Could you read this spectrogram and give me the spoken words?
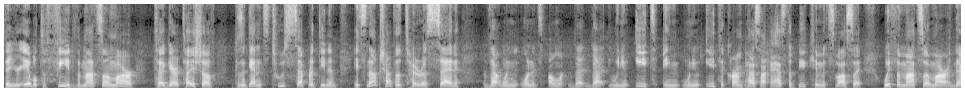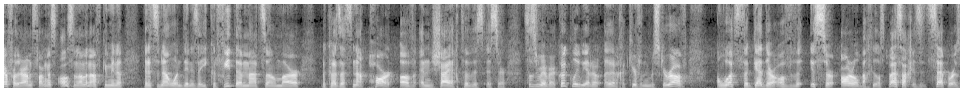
that you're able to feed the matzah umar Teger Taishav, because again, it's two separate dinim. It's not pshat the Torah said that when when it's oh, that that when you eat in, when you eat the Korban Pesach, it has to be kimitzvase with the matzah mar, and therefore the Rambam telling also not enough kamina that it's not one din is that you could feed the matzah mar because that's not part of and shaykh to this iser. So let's very very quickly. We had a, a, a hakir from the Briskerov what's the gather of the Isser Oral Bachilos Pesach? Is it separate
